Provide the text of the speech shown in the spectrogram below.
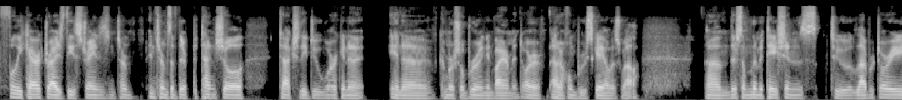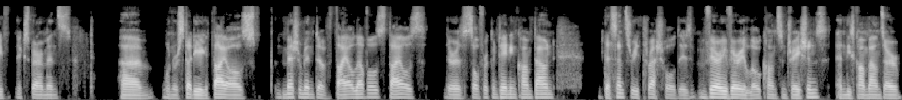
fully characterize these strains in term in terms of their potential to actually do work in a in a commercial brewing environment or at a homebrew scale as well. Um, there's some limitations to laboratory experiments. Um, when we're studying thiols, measurement of thiol levels, thiols, they're a sulfur containing compound the sensory threshold is very, very low concentrations, and these compounds are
